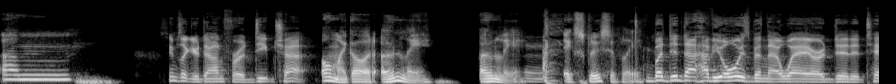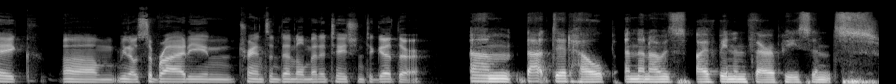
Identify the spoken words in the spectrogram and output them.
Um Seems like you're down for a deep chat. oh my god, only only exclusively. But did that have you always been that way, or did it take um, you know sobriety and transcendental meditation to get there? Um, that did help. And then I was, I've been in therapy since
